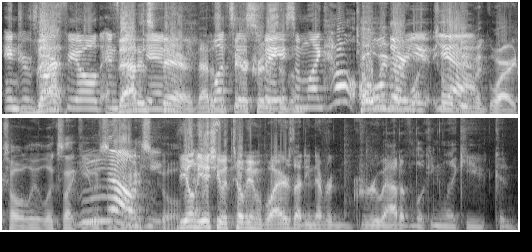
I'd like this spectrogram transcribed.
Andrew That- Garfield and that is fucking fair. That is a what's fair his face? I'm like, how Toby old are Magu- you? Toby yeah. Maguire totally looks like he was No, in high he- school. The only issue with Tobey Maguire is that he never grew out of looking like he could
